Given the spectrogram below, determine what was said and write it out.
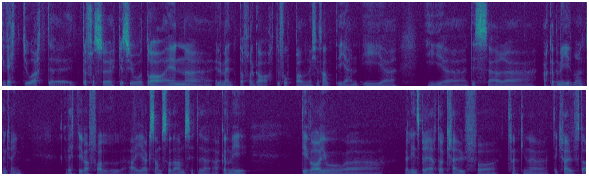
Jeg vet jo at uh, det forsøkes jo å dra inn uh, elementer fra gatefotballen, ikke sant, igjen i i uh, disse akademiene rundt omkring. Jeg vet i hvert fall Ajax Amsterdam sitt eh, akademi. De var jo uh, veldig inspirert av Krauf og tankene til Krauf da.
